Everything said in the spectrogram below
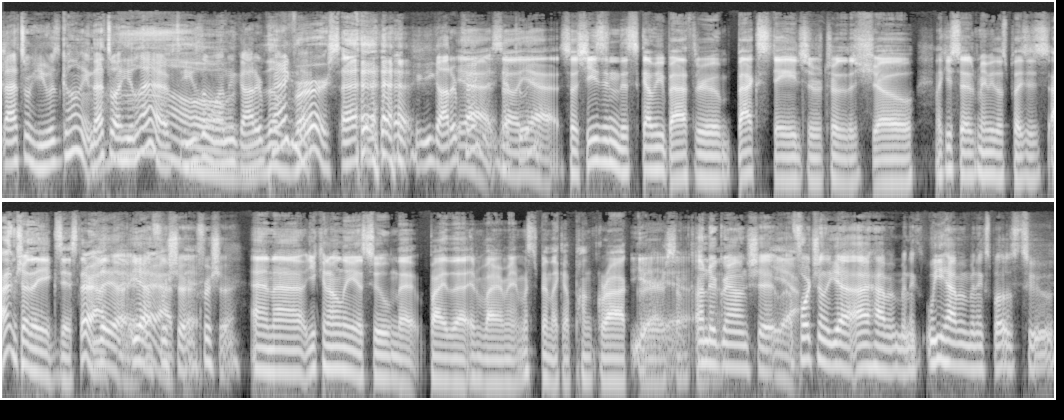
That's where he was going. That's why he left. He's the one who got her Oh, the pregnant. verse. he got her yeah, pregnant. So yeah, so she's in this scummy bathroom backstage to, to the show. Like you said, maybe those places. I'm sure they exist. They're out They there. They're Yeah, for sure. there. For sure. And uh, you can only assume that by the environment, it must have been like a punk rock Yeah, or yeah. something. underground shit. Yeah. Fortunately, yeah, I haven't been. Ex- we haven't been exposed to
